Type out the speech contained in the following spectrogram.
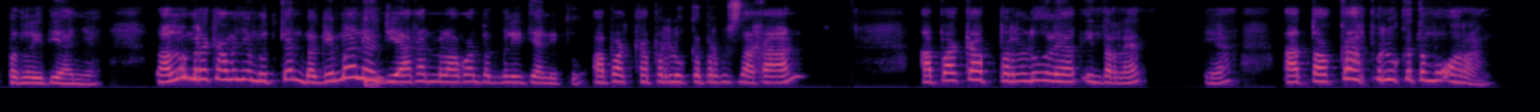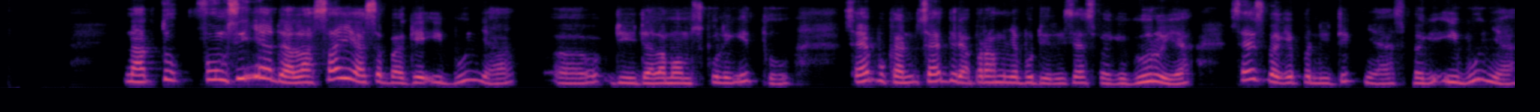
penelitiannya. Lalu mereka menyebutkan bagaimana dia akan melakukan penelitian itu. Apakah perlu ke perpustakaan? Apakah perlu lewat internet? Ya, ataukah perlu ketemu orang? Nah, tuh fungsinya adalah saya sebagai ibunya di dalam homeschooling itu, saya bukan saya tidak pernah menyebut diri saya sebagai guru ya. Saya sebagai pendidiknya, sebagai ibunya,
